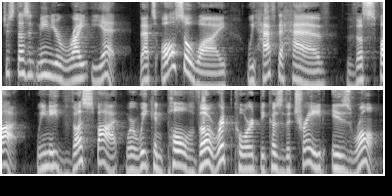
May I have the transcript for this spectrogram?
just doesn't mean you're right yet. That's also why we have to have the spot. We need the spot where we can pull the ripcord because the trade is wrong.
